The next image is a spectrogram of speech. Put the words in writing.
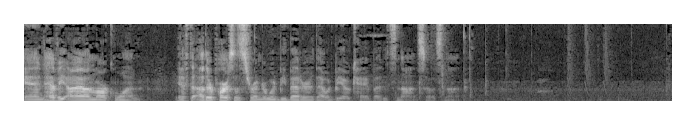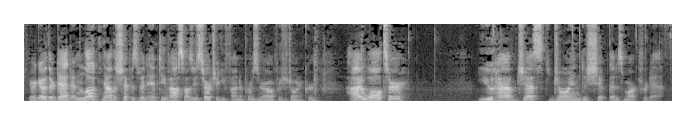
and heavy ion mark 1 if the other parts of the surrender would be better that would be okay but it's not so it's not. There we go. They're dead and look! Now the ship has been empty of hostiles. You search it you find a prisoner offers to join a crew. Hi walter. You have just joined a ship that is marked for death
